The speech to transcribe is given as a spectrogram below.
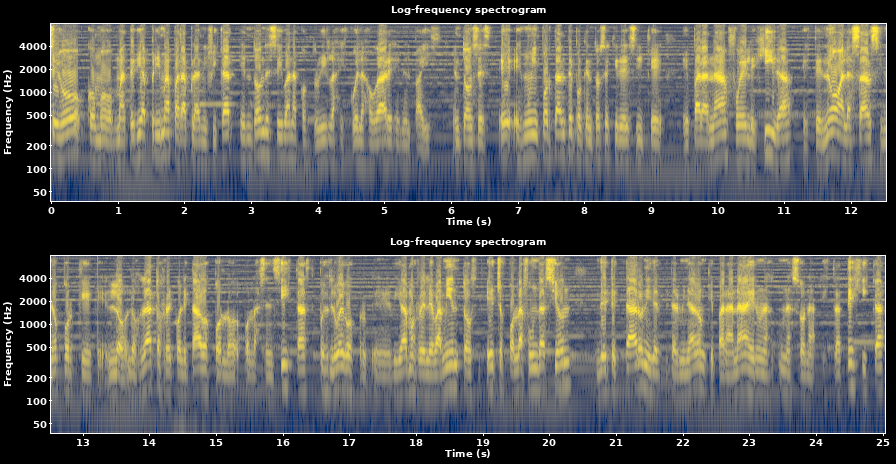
llegó como materia prima para planificar en dónde se iban a construir las escuelas hogares en el país. Entonces e, es muy importante porque entonces quiere decir que eh, Paraná fue elegida este, no al azar, sino porque eh, los datos recolectados por, por las censistas, pues luego, eh, digamos, relevamientos hechos por la fundación, detectaron y determinaron que Paraná era una, zona estratégica,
